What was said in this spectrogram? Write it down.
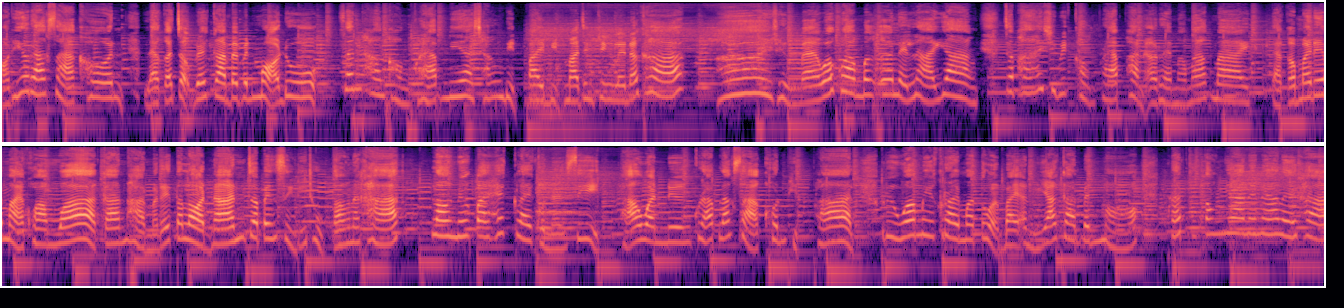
อที่รักษาคน แล้วก็จบด้วยการไปเป็นหมอดู เส้นทางของแครบเนี่ยช่างบิดไปบิดมาจริง ๆ เลยนะคะเฮ้ยถึงแม้ว่าความบังเอิญหลาย ๆ อย่าง จะพาให้ชีวิตของแครผ่านอะไรมามากมาย แต่ก็ไม่ได้หมายความว่าการผ่านมาได้ตลอดนั้นจะเป็นสิ่งที่ถูกต้องนะคะ ลองนึกไปให้ไกลกว่านั้นสิ ถ้าวันหนึ่งครับรักษาคนผิดพลาด หรือว่ามีใครมาตรวจใบอนุญาตการเป็นหมอ ครับจะต้องแย่แน่ ๆ เลยค่ะ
